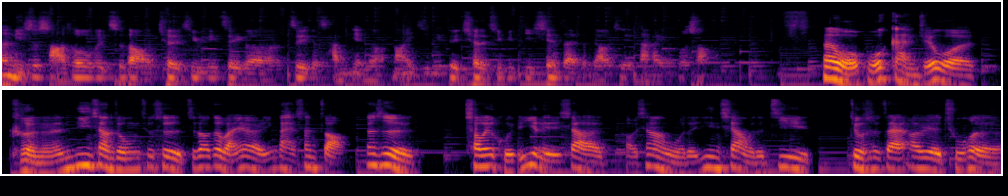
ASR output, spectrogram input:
那你是啥时候会知道 ChatGPT 这个这个产品的？然后以及你对 ChatGPT 现在的了解大概有多少？那我我感觉我可能印象中就是知道这玩意儿应该还算早，但是稍微回忆了一下，好像我的印象，我的记忆。就是在二月初或者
